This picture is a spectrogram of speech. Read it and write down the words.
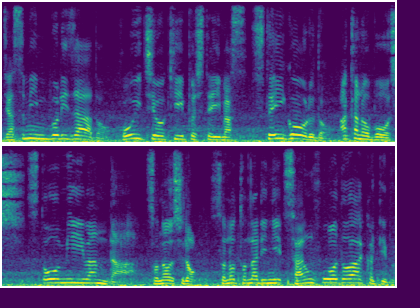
ジャスミン・ブリザード好位置をキープしています。ステイゴールド赤の帽子ストーミー・ワンダーその後ろ。その隣にサンフォードアクティブ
